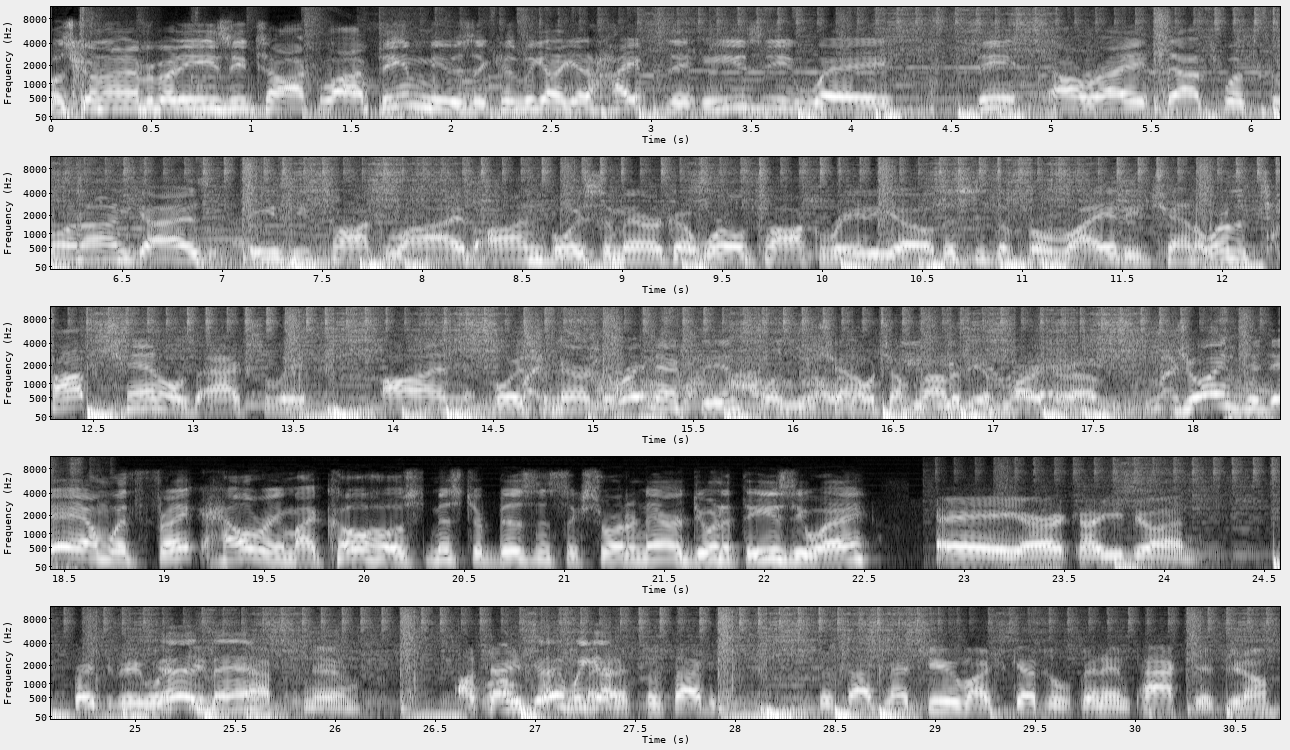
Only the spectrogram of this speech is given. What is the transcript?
What's going on, everybody? Easy Talk Live theme music because we got to get hyped the easy way. See, all right, that's what's going on, guys. Easy Talk Live on Voice America World Talk Radio. This is the Variety Channel, one of the top channels actually on Voice America, right next to the Influencer Channel, which I'm proud to be a partner of. Joined today, I'm with Frank Hellring, my co-host, Mr. Business Extraordinaire, doing it the easy way. Hey, Eric, how you doing? Great to be with good, you man. this afternoon. I'll tell Well, you good. something, We man. got- Since I've met you, my schedule's been impacted. You know.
